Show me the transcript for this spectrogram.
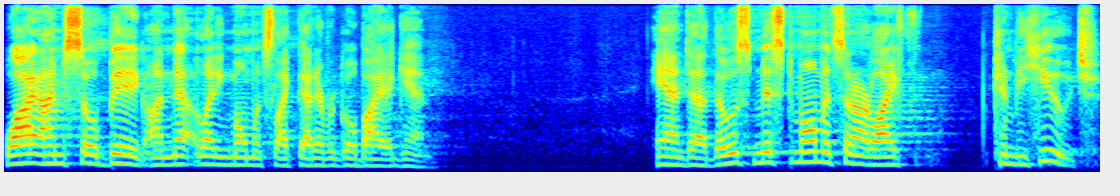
why I'm so big on not letting moments like that ever go by again. And uh, those missed moments in our life can be huge.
